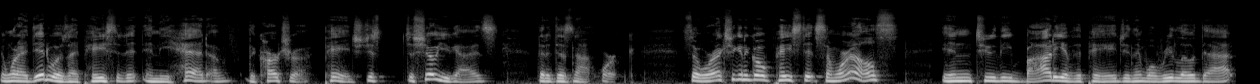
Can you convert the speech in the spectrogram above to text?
And what I did was I pasted it in the head of the Kartra page just to show you guys that it does not work. So we're actually going to go paste it somewhere else into the body of the page and then we'll reload that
